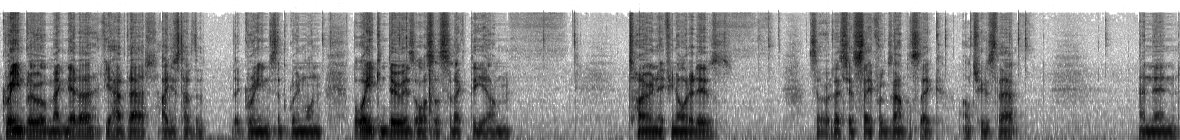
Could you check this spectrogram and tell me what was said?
green, blue, or magenta if you have that. I just have the, the green, simple green one. But what you can do is also select the um, tone if you know what it is. So let's just say for example's sake, I'll choose that. And then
